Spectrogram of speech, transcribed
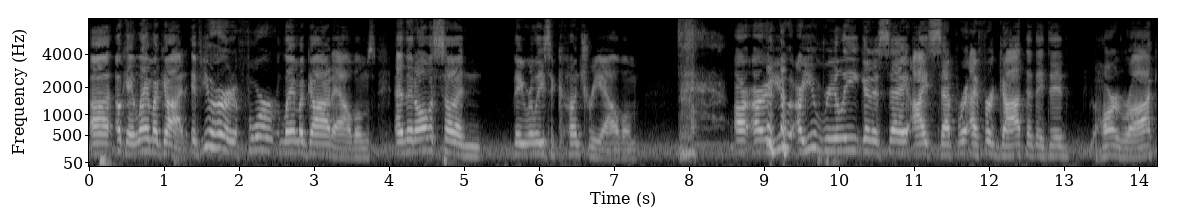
Uh, okay, Lamb of God. If you heard four Lamb of God albums and then all of a sudden they release a country album, are, are you are you really gonna say I separate? I forgot that they did hard rock,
